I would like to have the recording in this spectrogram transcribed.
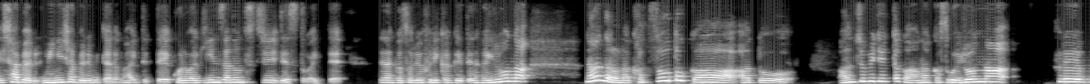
で、シャベル、ミニシャベルみたいなのが入ってて、これは銀座の土ですとか言って、で、なんかそれを振りかけて、なんかいろんな、なんだろうな、カツオとか、あと、アンチョビで言ったかななんかすごいいろんなフレ、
